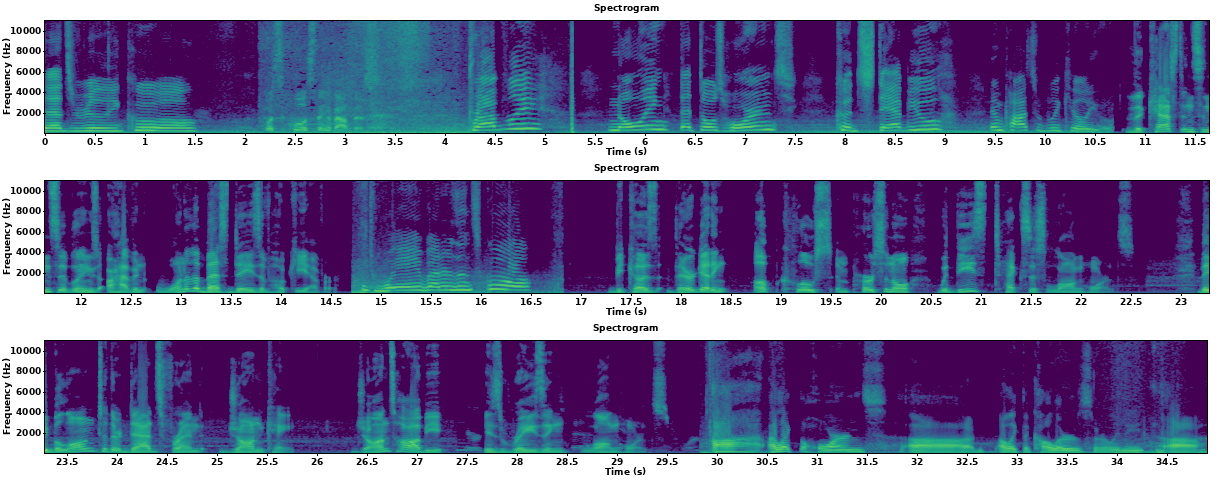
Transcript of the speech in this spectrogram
That's really cool. What's the coolest thing about this? Probably knowing that those horns could stab you and possibly kill you. The Castenson siblings are having one of the best days of hooky ever It's way better than school. because they're getting up close and personal with these Texas Longhorns. They belong to their dad's friend, John Kane. John's hobby is raising Longhorns. Uh, I like the horns. Uh, I like the colors, they're really neat. Uh,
